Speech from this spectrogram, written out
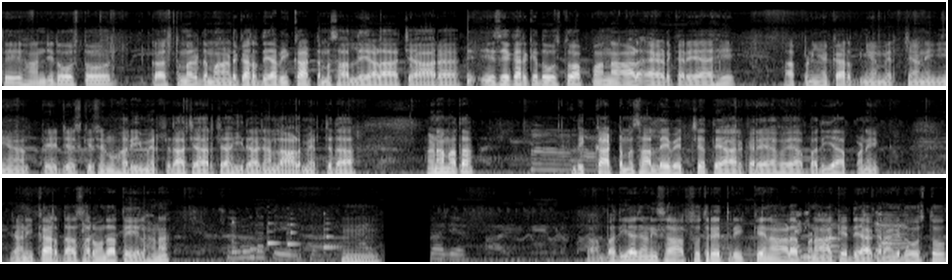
ਤੇ ਹਾਂਜੀ ਦੋਸਤੋ ਕਸਟਮਰ ਡਿਮਾਂਡ ਕਰਦੇ ਆ ਵੀ ਘੱਟ ਮਸਾਲੇ ਵਾਲਾ ਅਚਾਰ। ਇਸੇ ਕਰਕੇ ਦੋਸਤੋ ਆਪਾਂ ਨਾਲ ਐਡ ਕਰਿਆ ਇਹ ਆਪਣੀਆਂ ਘਰ ਦੀਆਂ ਮਿਰਚਾਂ ਨੇਗੀਆਂ ਤੇ ਜਿਸ ਕਿਸੇ ਨੂੰ ਹਰੀ ਮਿਰਚ ਦਾ ਅਚਾਰ ਚਾਹੀਦਾ ਜਾਂ ਲਾਲ ਮਿਰਚ ਦਾ। ਹਨਾ ਮਾਤਾ? ਵੀ ਘੱਟ ਮਸਾਲੇ ਵਿੱਚ ਤਿਆਰ ਕਰਿਆ ਹੋਇਆ ਵਧੀਆ ਆਪਣੇ ਜਾਨੀ ਘਰ ਦਾ ਸਰੋਂ ਦਾ ਤੇਲ ਹਨਾ? ਸਰੋਂ ਦਾ ਤੇਲ। ਹਾਂ। ਵਧੀਆ ਜਾਨੀ ਸਾਫ਼ ਸੁਥਰੇ ਤਰੀਕੇ ਨਾਲ ਬਣਾ ਕੇ ਦਿਆ ਕਰਾਂਗੇ ਦੋਸਤੋ।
